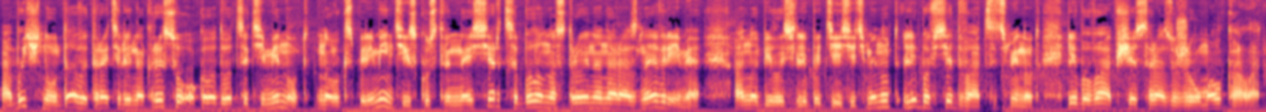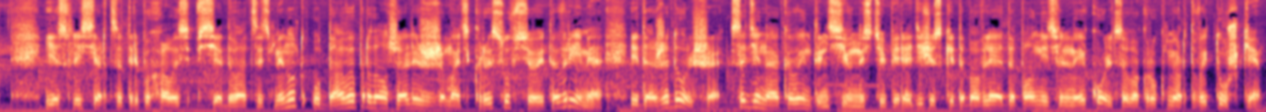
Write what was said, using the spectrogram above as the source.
Обычно удавы тратили на крысу крысу около 20 минут, но в эксперименте искусственное сердце было настроено на разное время. Оно билось либо 10 минут, либо все 20 минут, либо вообще сразу же умолкало. Если сердце трепыхалось все 20 минут, удавы продолжали сжимать крысу все это время, и даже дольше, с одинаковой интенсивностью, периодически добавляя дополнительные кольца вокруг мертвой тушки.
